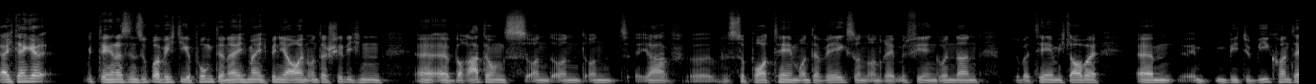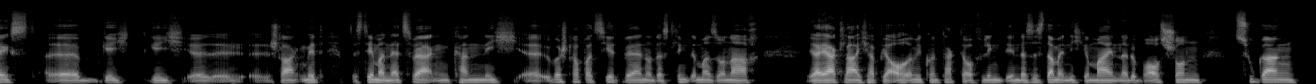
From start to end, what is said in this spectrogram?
ja, ich denke, ich denke, das sind super wichtige Punkte. Ne? Ich meine, ich bin ja auch in unterschiedlichen äh, äh Beratungs- und, und, und ja, äh, Support-Themen unterwegs und, und rede mit vielen Gründern über Themen. Ich glaube, ähm, im B2B-Kontext äh, gehe ich, geh ich äh, stark mit. Das Thema Netzwerken kann nicht äh, überstrapaziert werden und das klingt immer so nach, ja, ja, klar, ich habe ja auch irgendwie Kontakte auf LinkedIn. Das ist damit nicht gemeint. Ne? Du brauchst schon Zugang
